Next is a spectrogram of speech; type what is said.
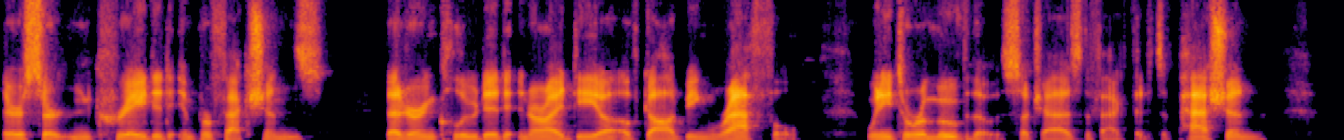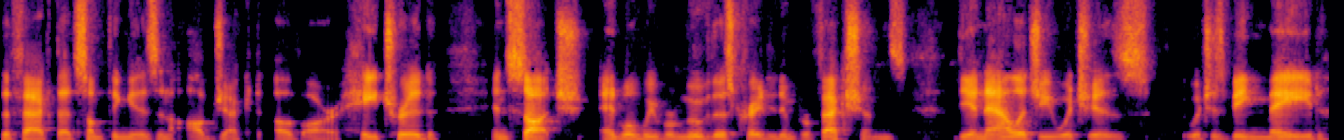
there are certain created imperfections that are included in our idea of God being wrathful. We need to remove those, such as the fact that it's a passion, the fact that something is an object of our hatred, and such. And when we remove those created imperfections, the analogy which is which is being made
